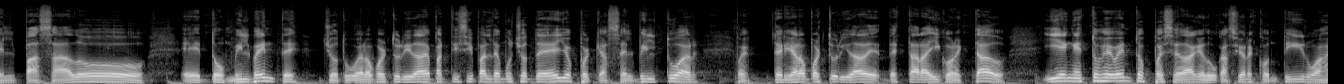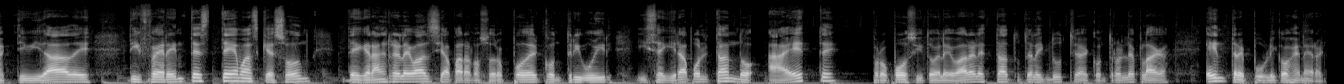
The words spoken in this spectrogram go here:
el pasado 2020 eh, yo tuve la oportunidad de participar de muchos de ellos porque hacer virtual pues tenía la oportunidad de, estar ahí conectado. Y en estos eventos pues se dan educaciones continuas, actividades, diferentes temas que son de gran relevancia para nosotros poder contribuir y seguir aportando a este propósito, elevar el estatus de la industria del control de plagas entre el público general.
